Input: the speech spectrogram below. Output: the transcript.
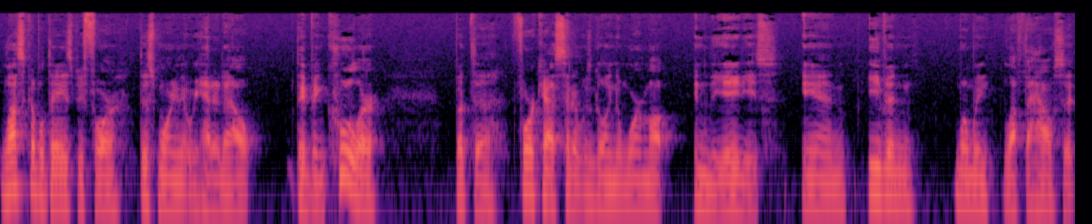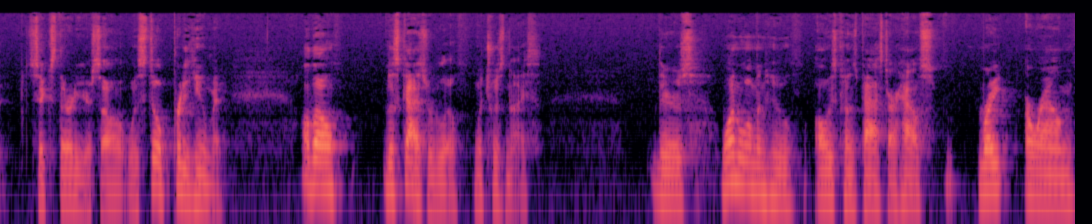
last couple days before this morning that we headed out, they've been cooler, but the forecast said it was going to warm up into the 80s. And even when we left the house at 6:30 or so, it was still pretty humid. Although the skies were blue, which was nice. There's one woman who always comes past our house right around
